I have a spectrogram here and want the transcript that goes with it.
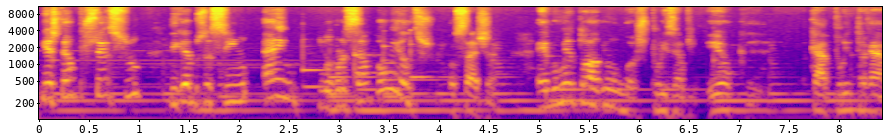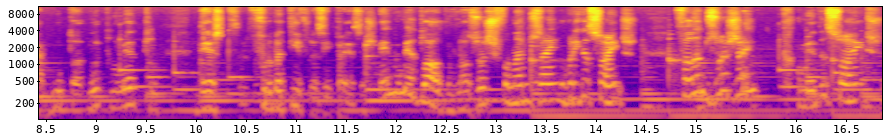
este é um processo, digamos assim, em colaboração com eles. Ou seja, em momento algum hoje, por exemplo, eu que acabo por entregar muito, muito momento deste formativo nas empresas, em momento algum nós hoje falamos em obrigações, falamos hoje em recomendações,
